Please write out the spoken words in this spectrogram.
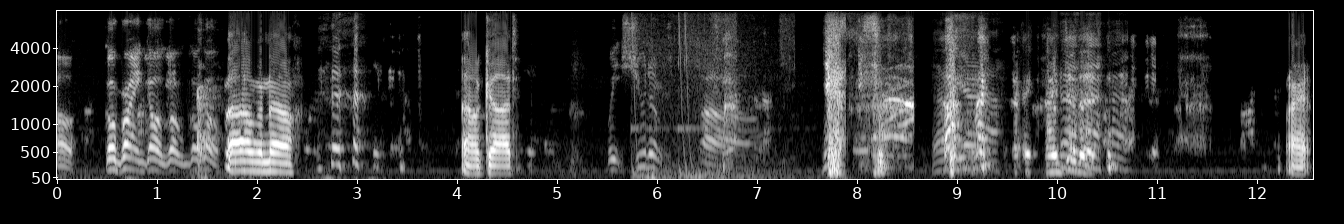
oh. Go, Brian. Go, go, go, go. Oh no! Oh god! Wait, shoot him. Oh. Yes! Hell yeah. I, I did it. All right,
